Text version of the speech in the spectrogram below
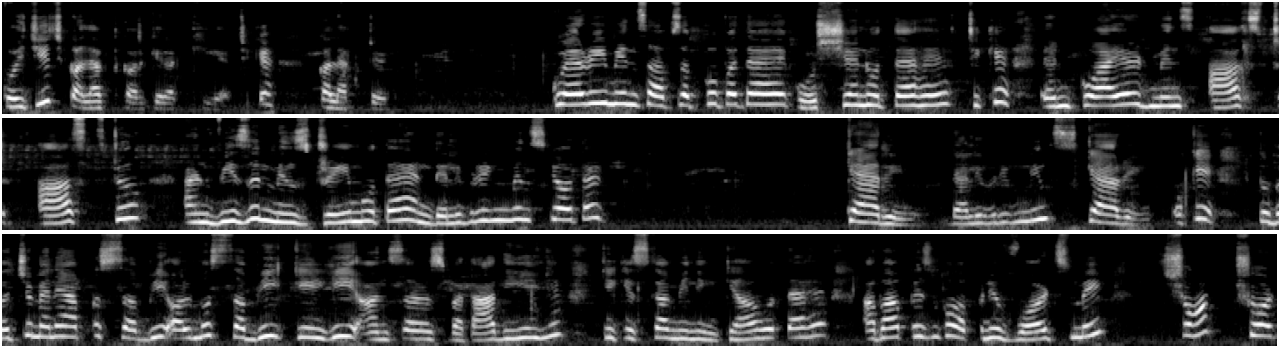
कोई चीज़ कलेक्ट करके रखी है, ठीक है? कलेक्टेड क्वेरी मीन्स आप सबको पता है क्वेश्चन होता है, ठीक है? Inquired means asked asked and vision means dream होता है एंड डिलीवरिंग मीन्स क्या होता है? Carrying delivering means carrying okay तो बच्चों, मैंने आपको सभी ऑलमोस्ट सभी के ही आंसर्स बता दिए हैं कि किसका मीनिंग क्या होता है। अब आप इसको अपने वर्ड्स में शॉर्ट शॉर्ट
